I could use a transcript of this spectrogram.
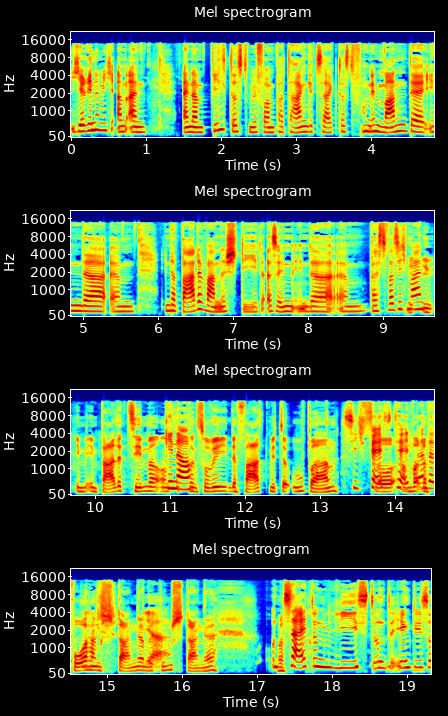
Ich erinnere mich an ein einem Bild, das du mir vor ein paar Tagen gezeigt hast, von dem Mann, der in der, ähm, in der Badewanne steht. Also in, in der, ähm, weißt du, was ich meine? Im, im, Im, Badezimmer und genau. so wie in der Fahrt mit der U-Bahn. Sich festhält so an, an der, Vorhangstange, an der Duschstange. Und was? Zeitung liest und irgendwie so,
